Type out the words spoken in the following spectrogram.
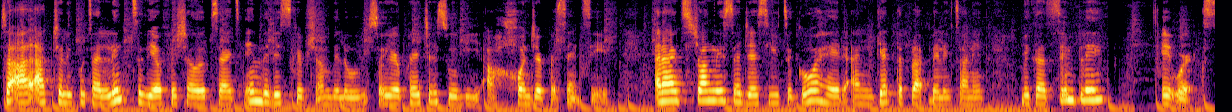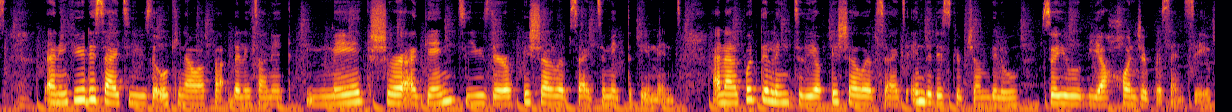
So I'll actually put a link to the official website in the description below so your purchase will be 100% safe. And I'd strongly suggest you to go ahead and get the Flat Belly Tonic because simply, it works. And if you decide to use the Okinawa Fat Belly Tonic, make sure again to use their official website to make the payment. And I'll put the link to the official website in the description below so you will be 100% safe.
